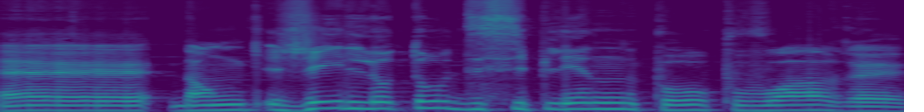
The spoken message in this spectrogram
Euh, donc, j'ai l'autodiscipline pour pouvoir. euh,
